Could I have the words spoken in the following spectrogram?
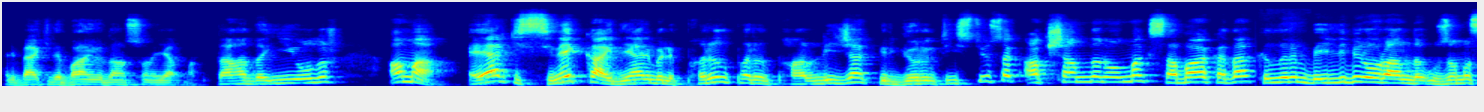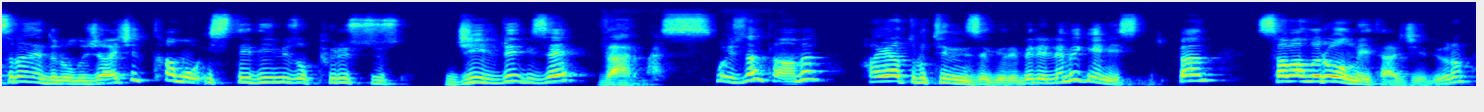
hani belki de banyodan sonra yapmak daha da iyi olur. Ama eğer ki sinek kaydı yani böyle parıl parıl parlayacak bir görüntü istiyorsak akşamdan olmak sabaha kadar kılların belli bir oranda uzamasına neden olacağı için tam o istediğimiz o pürüzsüz cildi bize vermez. O yüzden tamamen hayat rutininize göre belirlemek en iyisidir. Ben sabahları olmayı tercih ediyorum.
